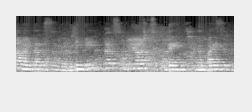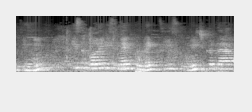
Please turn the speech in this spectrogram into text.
мама и тата са ме родили, когато са били още студенти на 20 години и са ходили с мен по лекции, с количката,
